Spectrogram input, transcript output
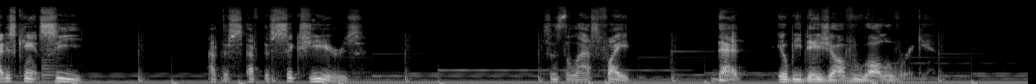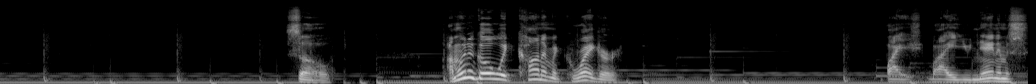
I just can't see after after 6 years since the last fight that it'll be deja vu all over again. So, I'm to go with Conor McGregor by by a unanimous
